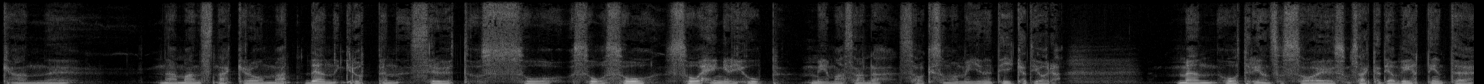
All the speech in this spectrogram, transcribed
kan, eh, när man snackar om att den gruppen ser ut så, så, så, så hänger det ihop med massa andra saker som har med genetik att göra. Men återigen så sa jag ju som sagt att jag vet inte.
